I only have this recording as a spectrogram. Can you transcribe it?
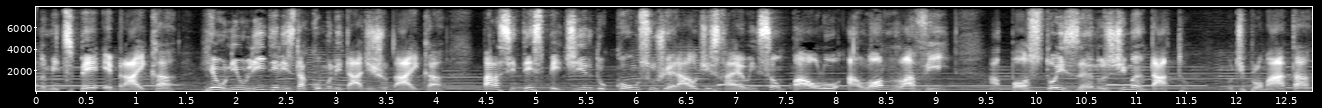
no Mitzpeh Hebraica reuniu líderes da comunidade judaica para se despedir do cônsul-geral de Israel em São Paulo, Alon Lavi, após dois anos de mandato. O diplomata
